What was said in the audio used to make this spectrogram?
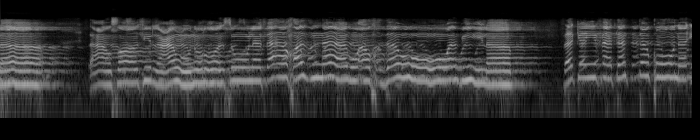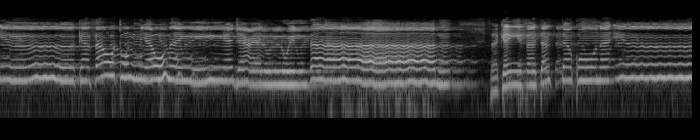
رسولا فعصى فرعون الرسول فأخذناه أخذا وبيلا فكيف تتقون إن كفرتم يوما يجعل الولدان فكيف تتقون إن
